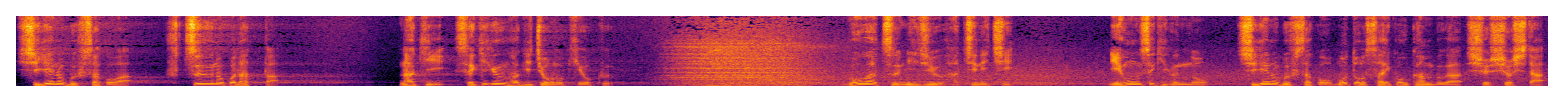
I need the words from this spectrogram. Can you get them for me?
重信房子は普通の子だった。亡き赤軍派議長の記憶。5月28日、日本赤軍の重信房子元最高幹部が出所した。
